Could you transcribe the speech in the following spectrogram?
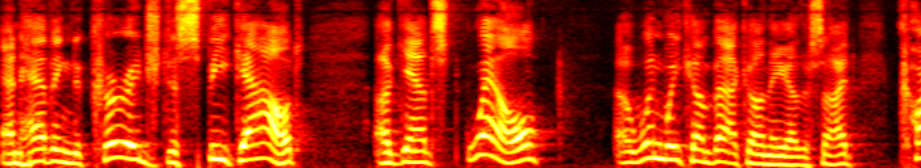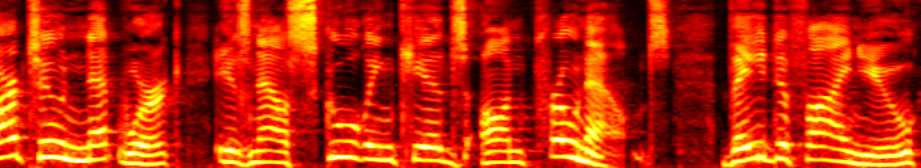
and having the courage to speak out against, well, uh, when we come back on the other side, Cartoon Network is now schooling kids on pronouns. They define you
